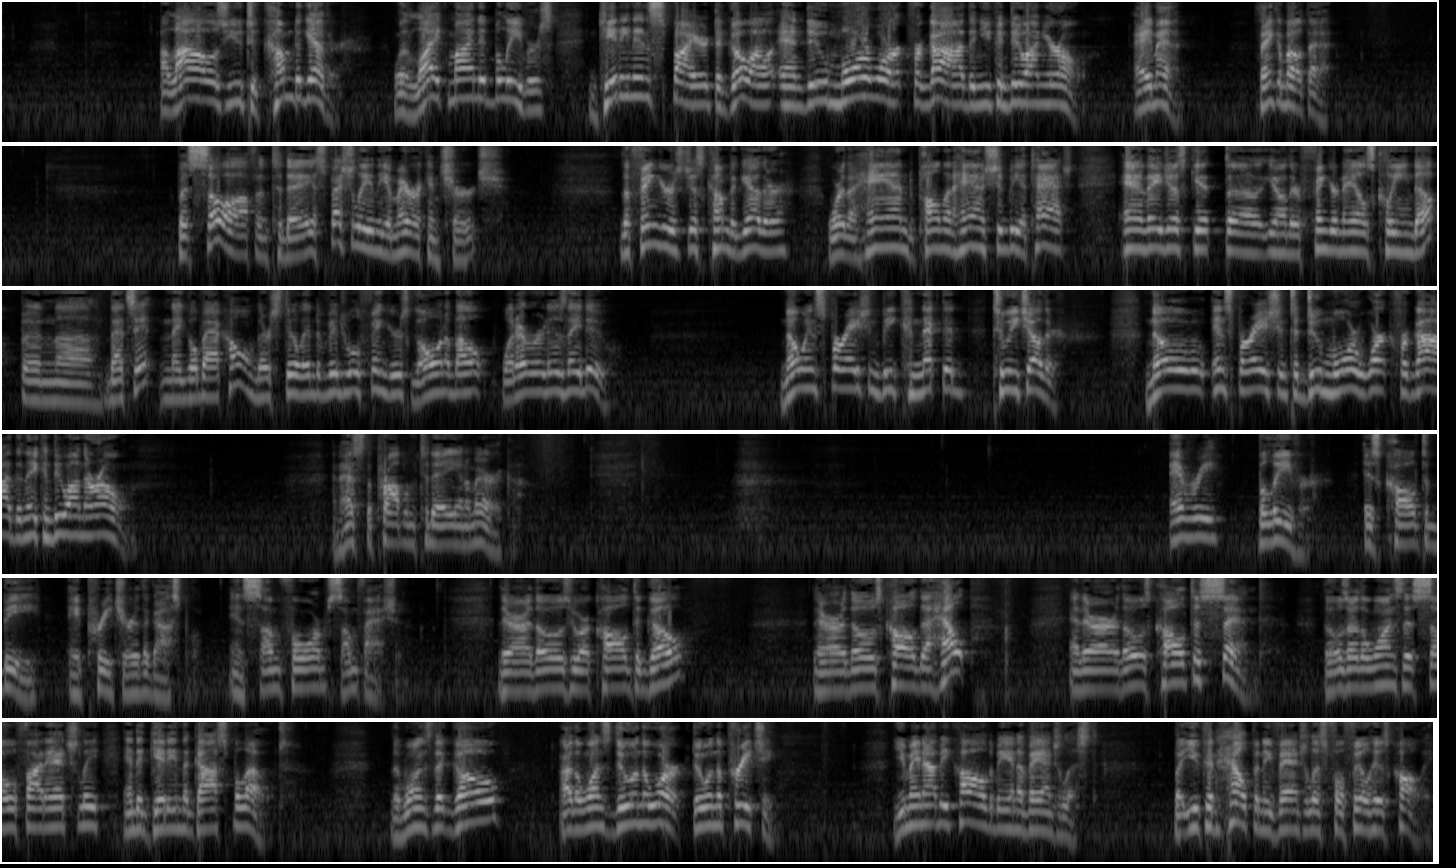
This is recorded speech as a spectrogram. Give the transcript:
allows you to come together with like minded believers, getting inspired to go out and do more work for God than you can do on your own. Amen. Think about that. But so often today, especially in the American church, the fingers just come together where the hand, palm and hand should be attached, and they just get, uh, you know, their fingernails cleaned up, and uh, that's it, and they go back home. They're still individual fingers going about whatever it is they do. No inspiration to be connected to each other. No inspiration to do more work for God than they can do on their own. And that's the problem today in America. Every believer is called to be a preacher of the gospel in some form, some fashion. There are those who are called to go, there are those called to help, and there are those called to send. Those are the ones that sow financially into getting the gospel out. The ones that go are the ones doing the work, doing the preaching. You may not be called to be an evangelist, but you can help an evangelist fulfill his calling.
